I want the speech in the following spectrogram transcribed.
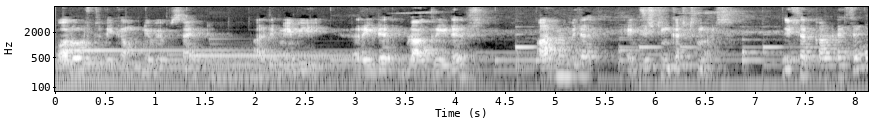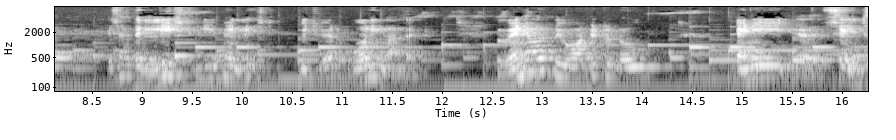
followers to the company website or they may be reader blog readers or maybe the existing customers. These are called as a these are the list email list which we are owning on that. Whenever we wanted to do any uh, sales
